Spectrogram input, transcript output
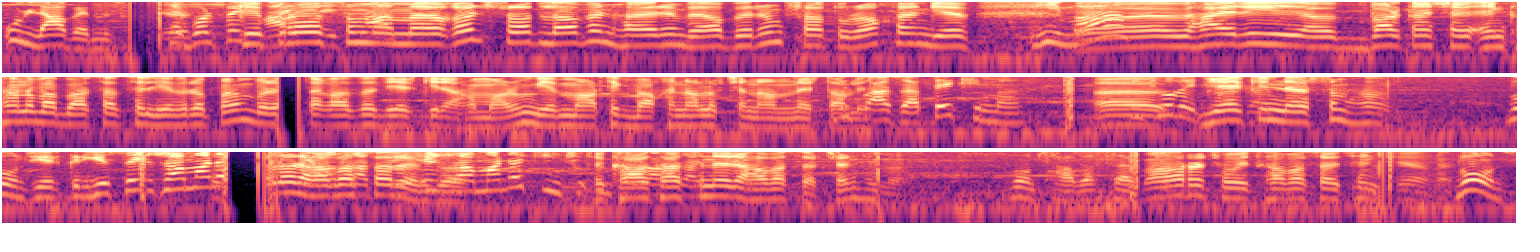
ու լավ եմ զգացել, որպես Կիպրոսում եմ եղել, շատ լավ են հայերին վերաբերում, շատ ուրախ են եւ հիմա? հայերի վարկանիշը այնքանով է բարձրացել Եվրոպայում, որ այդտեղ ազատ երկիր է համարում եւ մարդիկ վախենալով չեն անուններ տալիս։ Դուք ազատ եք հիմա։ Ինչով եք Երկրի ներսում հա։ Ոնց երկրի։ Ես այն ժամանակ Բոլորը հավասար են։ Այն բա։ ժամանակ ինչ քաղաքացիները հավասար չեն հիմա։ ոնց հավասար։ Բա առաջ այդ հավասարություն չի եղել։ Ոնց,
